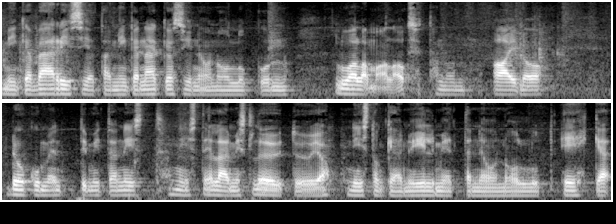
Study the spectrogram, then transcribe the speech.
minkä värisiä tai minkä näköisiä ne on ollut, kun luolamaalauksethan on ainoa dokumentti, mitä niistä, niistä eläimistä löytyy. Ja niistä on käynyt ilmi, että ne on ollut ehkä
